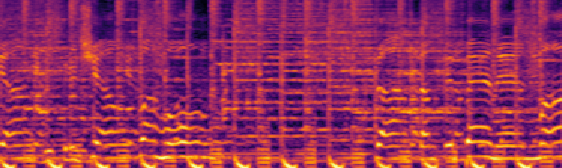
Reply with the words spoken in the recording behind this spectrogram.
я зустрічав вагон, та там тебе нема.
